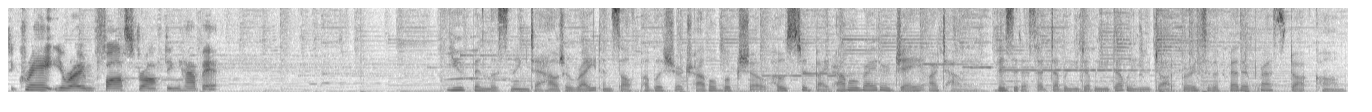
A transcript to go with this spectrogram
to create your own fast drafting habit. You've been listening to How to Write and Self Publish Your Travel Book Show, hosted by travel writer Jay Artale. Visit us at www.birdsofafeatherpress.com.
